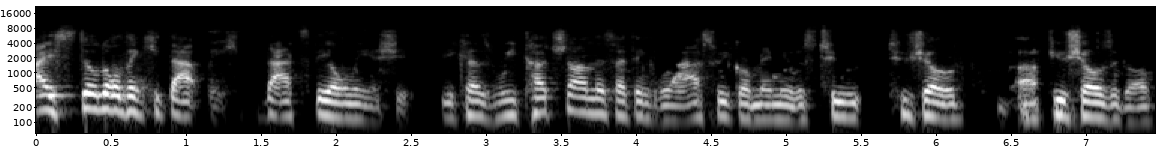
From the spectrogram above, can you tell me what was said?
I still don't think he, that that's the only issue because we touched on this I think last week or maybe it was two two shows a few shows ago.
